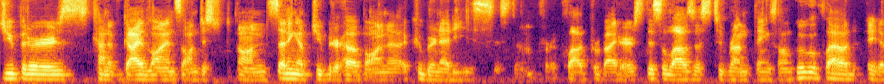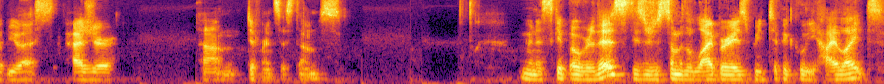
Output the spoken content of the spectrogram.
Jupyter's kind of guidelines on just on setting up Jupyter Hub on a Kubernetes system for cloud providers. This allows us to run things on Google Cloud, AWS, Azure, um, different systems. I'm going to skip over this. These are just some of the libraries we typically highlight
